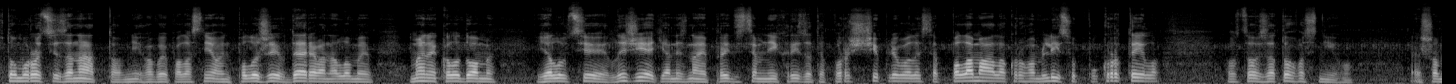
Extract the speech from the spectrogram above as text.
В тому році занадто в нього випало снігу, він положив, дерева наломив. У мене коло дому яловці лежать, я не знаю, прийдеться мені їх різати, порозщіплювалися, поламало кругом лісу, покрутило. Ото за того снігу. е, Щоб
